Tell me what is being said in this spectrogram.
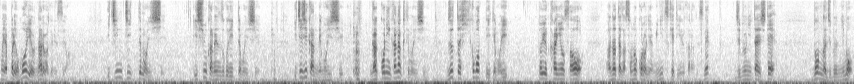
まあ、やっぱり思えるようになるわけですよ。1日行ってもいいし1週間連続で行ってもいいし1時間でもいいし学校に行かなくてもいいしずっと引きこもっていてもいいという寛容さをあなたがその頃には身につけているからですね。自分に対してどんな自分にも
